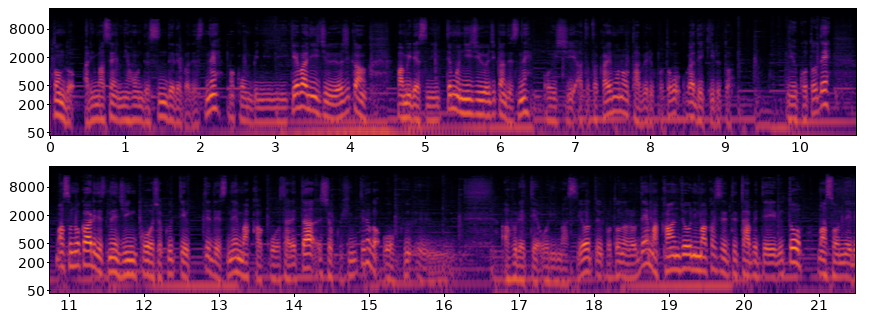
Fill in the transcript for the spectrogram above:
ほとんどありません。日本で住んでればですね、まあ、コンビニに行けば24時間。ファミレスに行っても24時間ですね。美味しい温かいものを食べることができると。いうことで、まあ、その代わりですね人工食って言ってですね、まあ、加工された食品っていうのが多く溢れておりますよということなので、まあ、感情に任せて食べていると、まあ、それ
